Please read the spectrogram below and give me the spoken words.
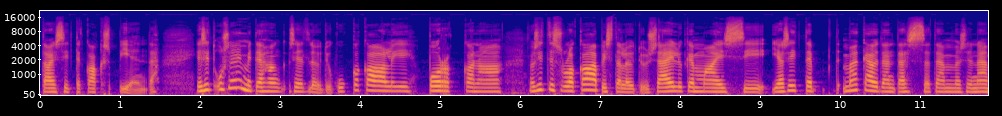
tai sitten kaksi pientä. Ja sitten useimmittenhan sieltä löytyy kukkakaalia, porkkanaa, no sitten sulla kaapista löytyy säilykemaissi ja sitten mä käytän tässä tämmöisenä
